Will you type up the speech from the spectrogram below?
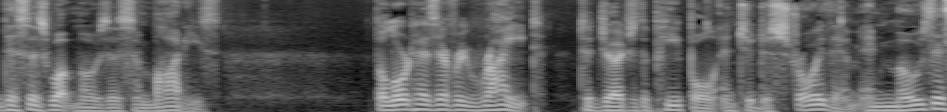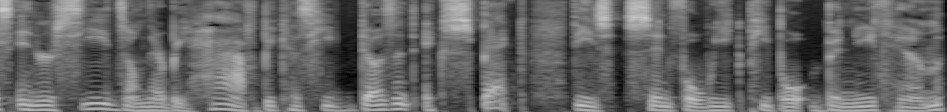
This is what Moses embodies. The Lord has every right to judge the people and to destroy them. And Moses intercedes on their behalf because he doesn't expect these sinful, weak people beneath him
